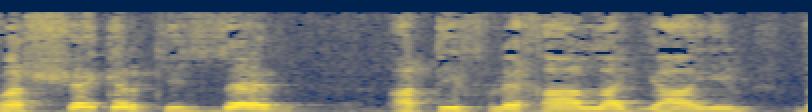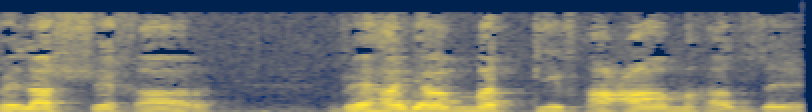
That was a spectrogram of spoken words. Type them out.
ושקר כזב, אטיף לך ליין ולשיכר, והיה מטיף העם הזה.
